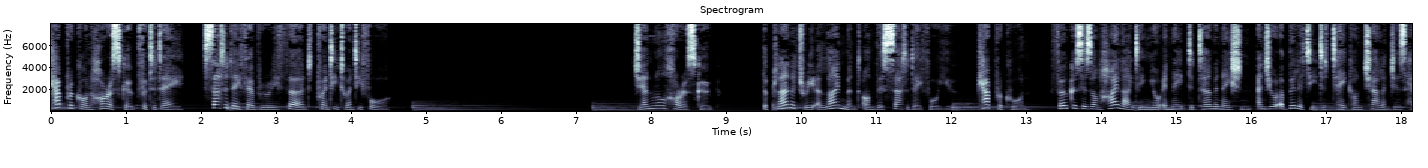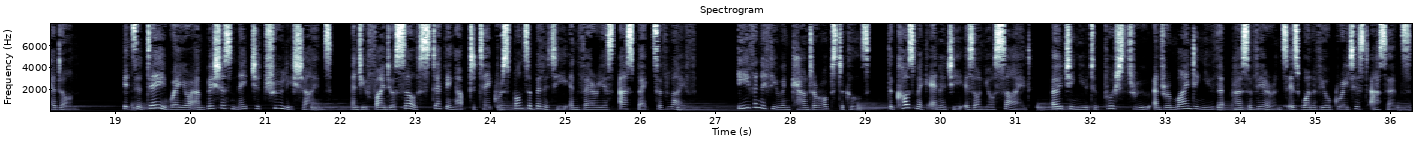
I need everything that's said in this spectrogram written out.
Capricorn horoscope for today, Saturday, February 3rd, 2024. General horoscope. The planetary alignment on this Saturday for you, Capricorn, focuses on highlighting your innate determination and your ability to take on challenges head on. It's a day where your ambitious nature truly shines, and you find yourself stepping up to take responsibility in various aspects of life. Even if you encounter obstacles, the cosmic energy is on your side, urging you to push through and reminding you that perseverance is one of your greatest assets.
